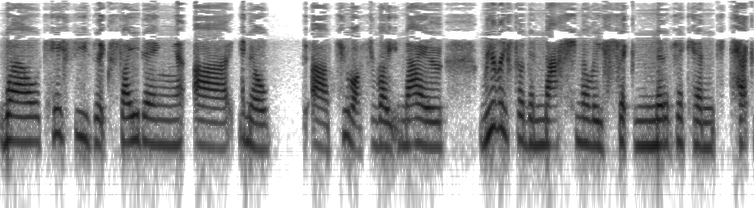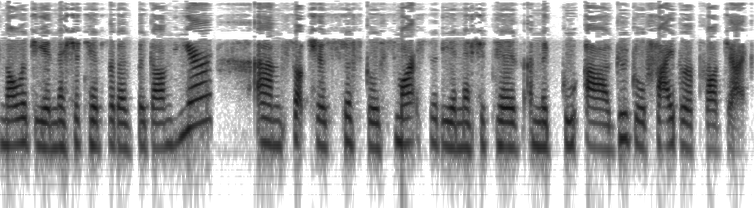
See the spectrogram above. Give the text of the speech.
well, KC's exciting, uh, you know, uh, to us right now, really for the nationally significant technology initiatives that have begun here, um, such as Cisco's Smart City Initiative and the uh, Google Fiber project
